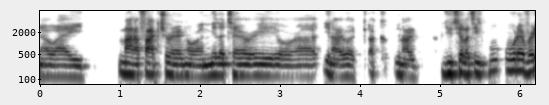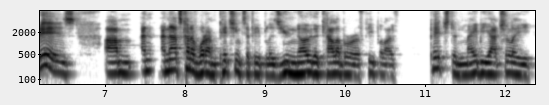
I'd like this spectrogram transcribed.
know a manufacturing or a military or a, you know a, a you know utilities whatever it is um, and and that's kind of what i'm pitching to people is you know the caliber of people i've pitched, and maybe actually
